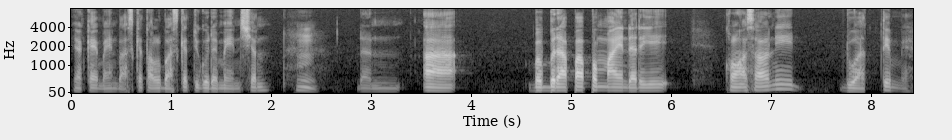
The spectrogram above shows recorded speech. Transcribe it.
ya kayak main basket kalau basket juga udah mention Hmm. dan uh, beberapa pemain dari kalau nggak salah nih dua tim ya.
